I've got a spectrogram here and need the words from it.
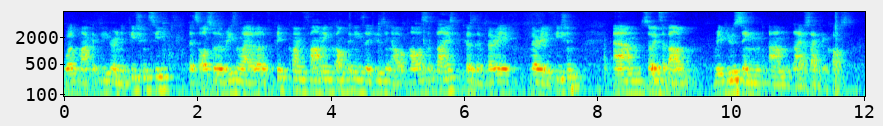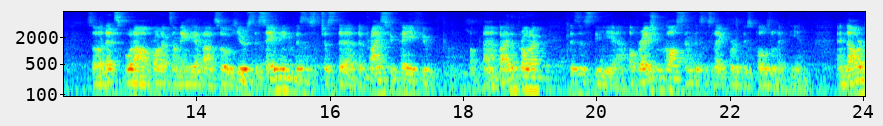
world market leader in efficiency, that's also the reason why a lot of Bitcoin farming companies are using our power supplies, because they're very, very efficient. Um, so it's about reducing um, life cycle cost. So that's what our products are mainly about. So here's the saving. This is just the, the price you pay if you uh, buy the product. This is the uh, operation cost, and this is like for disposal at the end. And our,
